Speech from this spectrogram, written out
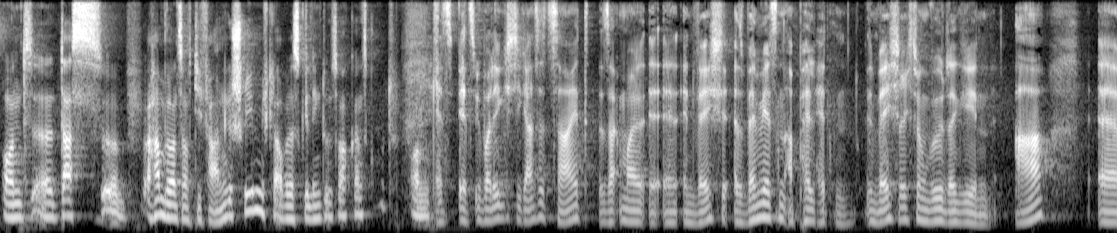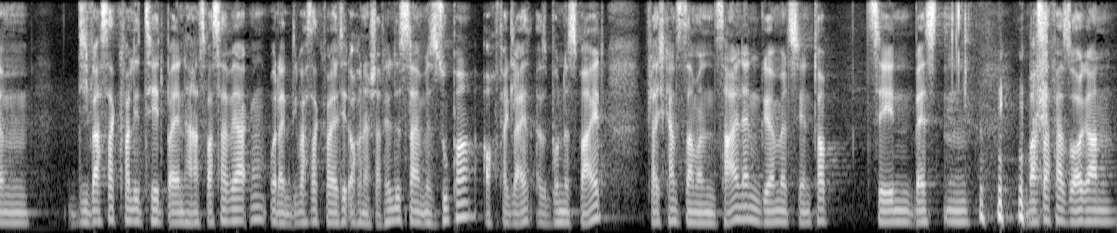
Und äh, das äh, haben wir uns auf die Fahnen geschrieben. Ich glaube, das gelingt uns auch ganz gut. Und jetzt, jetzt überlege ich die ganze Zeit, sag mal, äh, in welche, also wenn wir jetzt einen Appell hätten, in welche Richtung würde der gehen? A, ähm, die Wasserqualität bei den Harz-Wasserwerken oder die Wasserqualität auch in der Stadt Hildesheim ist super, auch vergleich, also bundesweit. Vielleicht kannst du da mal eine Zahl nennen, gehören wir zu den Top 10 besten Wasserversorgern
